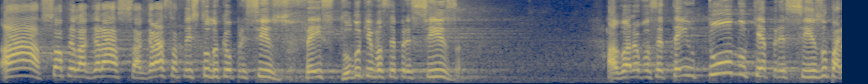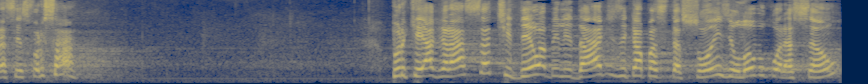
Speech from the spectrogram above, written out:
Ah, só pela graça, a graça fez tudo o que eu preciso, fez tudo o que você precisa. Agora você tem tudo o que é preciso para se esforçar. Porque a graça te deu habilidades e capacitações e um novo coração,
